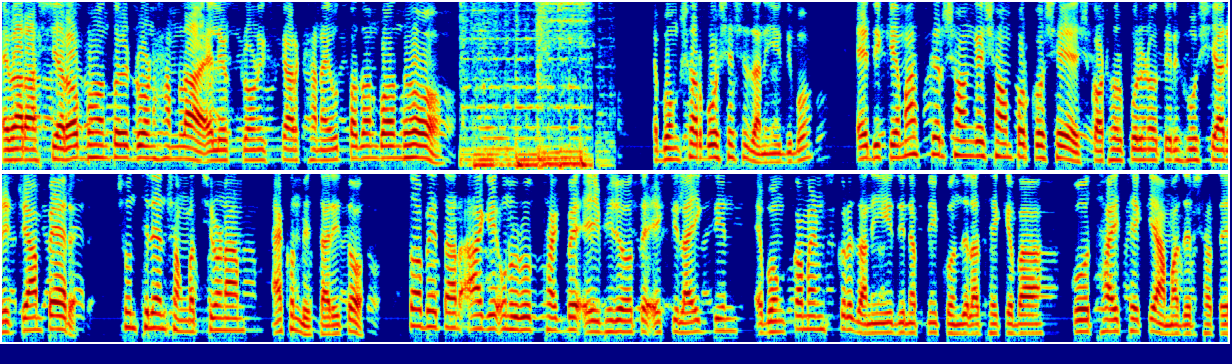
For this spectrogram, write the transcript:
এবার রাশিয়ার অভ্যন্তরে ড্রোন হামলা, ইলেকট্রনিক্স কারখানায় উৎপাদন বন্ধ। এবং সর্বশেষে জানিয়ে দিব, এদিকে মাস্কের সঙ্গে সম্পর্ক শেষ, কঠোর পরিণতির হুঁশিয়ারি ট্রাম্পের। শুনছিলেন সংবাদ শিরোনাম, এখন বিস্তারিত। তবে তার আগে অনুরোধ থাকবে এই ভিডিওতে একটি লাইক দিন এবং কমেন্টস করে জানিয়ে দিন আপনি কোন জেলা থেকে বা কোথায় থেকে আমাদের সাথে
